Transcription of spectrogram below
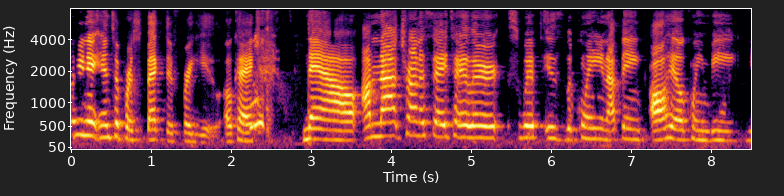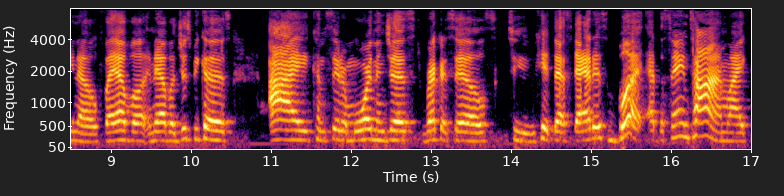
putting it into perspective for you. Okay. Now, I'm not trying to say Taylor Swift is the queen. I think all hail Queen Bee, you know, forever and ever, just because I consider more than just record sales to hit that status. But at the same time, like,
